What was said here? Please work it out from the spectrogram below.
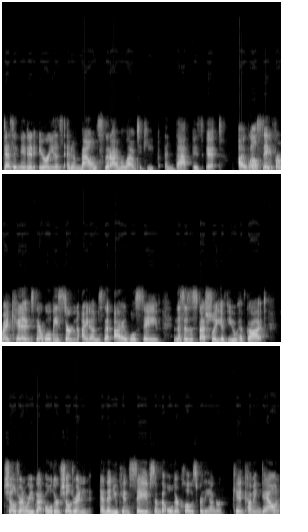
designated areas and amounts that I'm allowed to keep, and that is it. I will say for my kids, there will be certain items that I will save. And this is especially if you have got children where you've got older children and then you can save some of the older clothes for the younger kid coming down.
